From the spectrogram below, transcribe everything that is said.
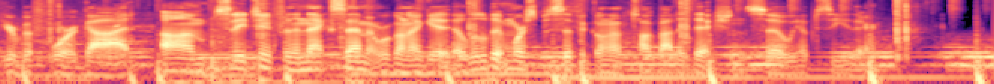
you're before God. Um, stay tuned for the next segment. We're going to get a little bit more specific. We're going to talk about addiction. So we hope to see you there.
